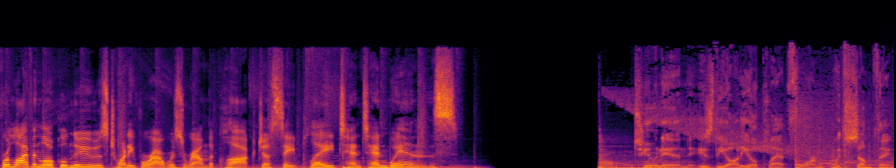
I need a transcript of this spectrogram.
For live and local news 24 hours around the clock, just say play 1010 Wins. TuneIn is the audio platform with something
